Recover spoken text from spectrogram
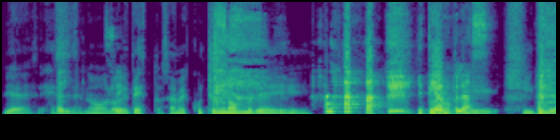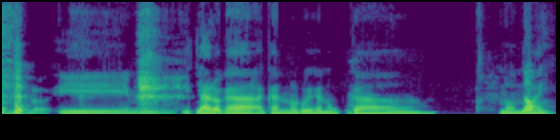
ese, no, lo detesto. O sea, me escucho el nombre y tiemblas. Y, y tiemblo. Y, y, claro, acá, acá en Noruega nunca... No, no, hay.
